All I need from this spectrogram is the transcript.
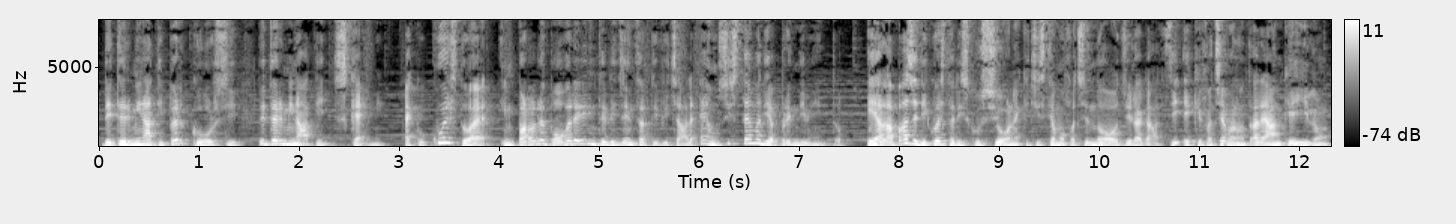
determinati percorsi, determinati schemi. Ecco, questo è, in parole povere, l'intelligenza artificiale, è un sistema di apprendimento. E alla base di questa discussione che ci stiamo facendo oggi, ragazzi, e che faceva notare anche Elon,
